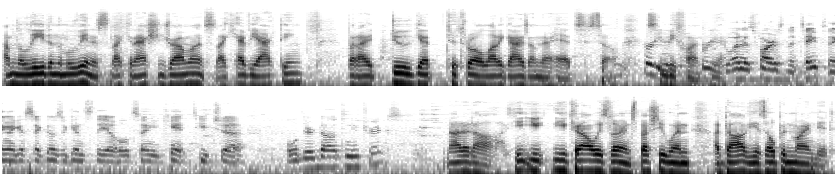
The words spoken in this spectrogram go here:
I'm the lead in the movie, and it's like an action drama. It's like heavy acting but I do get to throw a lot of guys on their heads, so it's gonna be fun. Yeah. Well, as far as the tape thing, I guess that goes against the old saying you can't teach older dogs new tricks? Not at all. You, you, you can always learn, especially when a dog is open minded.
